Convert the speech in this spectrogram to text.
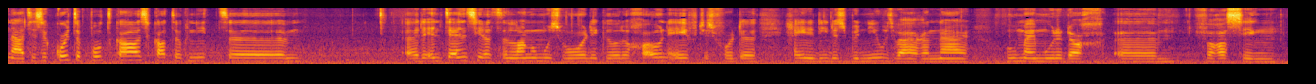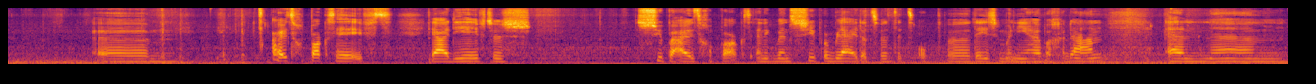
nou, het is een korte podcast. Ik had ook niet ehm, uh, de intentie dat het een lange moest worden. Ik wilde gewoon eventjes voor degenen die dus benieuwd waren naar hoe mijn moederdag um, verrassing um, uitgepakt heeft. Ja, die heeft dus super uitgepakt. En ik ben super blij dat we dit op uh, deze manier hebben gedaan. En um,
